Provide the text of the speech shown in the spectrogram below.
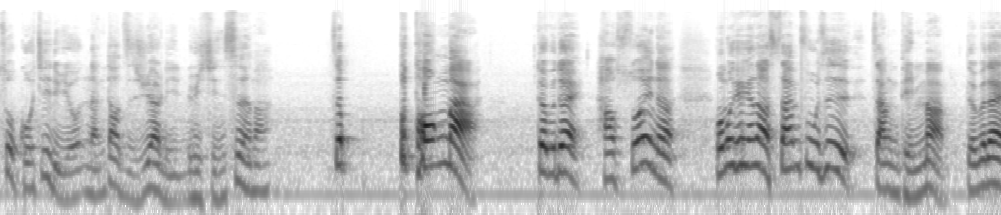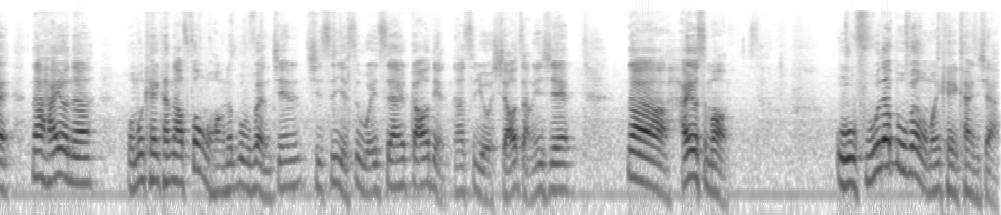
做国际旅游，难道只需要旅旅行社吗？这不通嘛，对不对？好，所以呢，我们可以看到三富是涨停嘛，对不对？那还有呢？我们可以看到凤凰的部分，今天其实也是维持在高点，那是有小涨一些。那还有什么五福的部分，我们可以看一下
